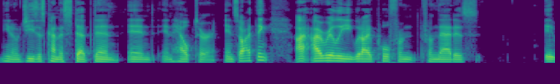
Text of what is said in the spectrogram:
you know, Jesus kind of stepped in and and helped her. And so I think I, I really what I pull from from that is it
